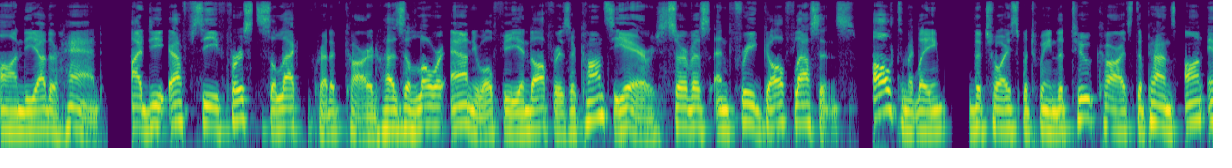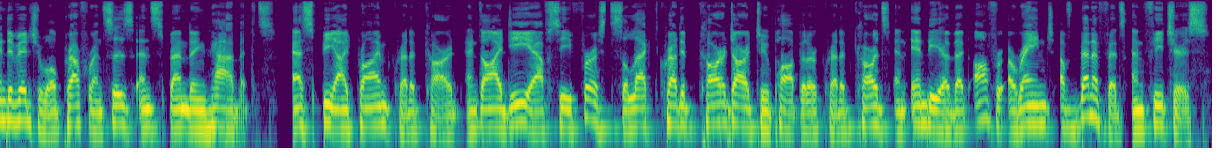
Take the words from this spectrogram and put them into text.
On the other hand, IDFC First Select credit card has a lower annual fee and offers a concierge service and free golf lessons. Ultimately, the choice between the two cards depends on individual preferences and spending habits. SBI Prime Credit Card and IDFC First Select Credit Card are two popular credit cards in India that offer a range of benefits and features.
